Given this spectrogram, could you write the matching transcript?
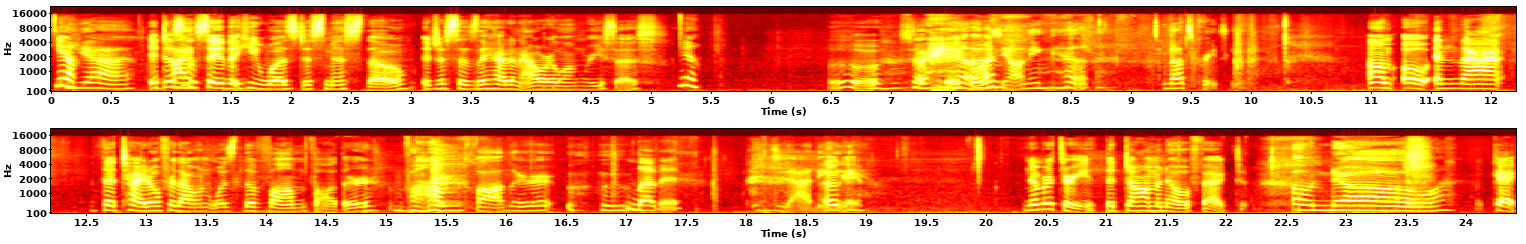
Yeah. Yeah. It doesn't I- say that he was dismissed though. It just says they had an hour long recess. Yeah. Ooh, Sorry, big I was one. yawning. That's crazy. Um. Oh, and that the title for that one was the Vom Father. Vom father, Love it. daddy. Okay. Number three, the domino effect. Oh no. Okay.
